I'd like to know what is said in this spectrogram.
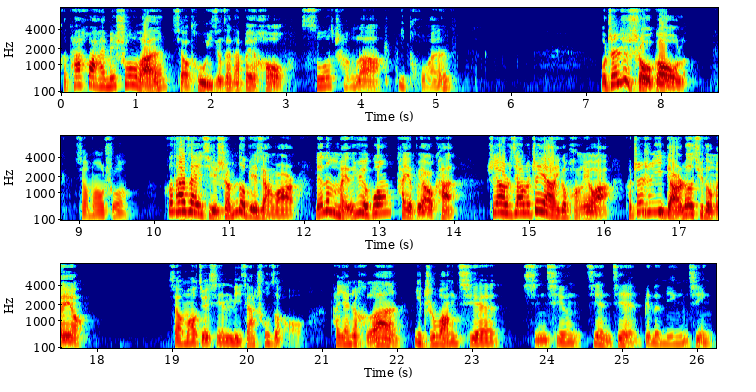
可他话还没说完，小兔已经在他背后缩成了一团。我真是受够了，小猫说：“和他在一起，什么都别想玩，连那么美的月光他也不要看。谁要是交了这样一个朋友啊，可真是一点乐趣都没有。”小猫决心离家出走，它沿着河岸一直往前，心情渐渐变得宁静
